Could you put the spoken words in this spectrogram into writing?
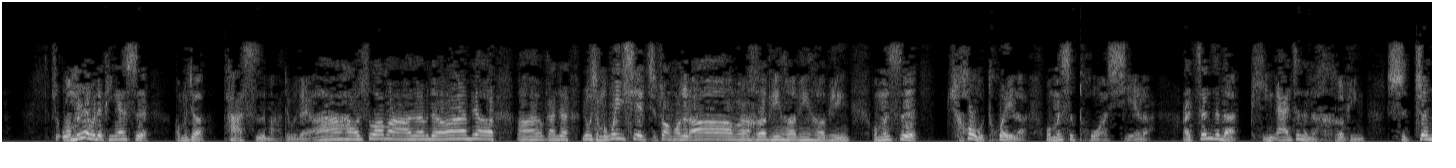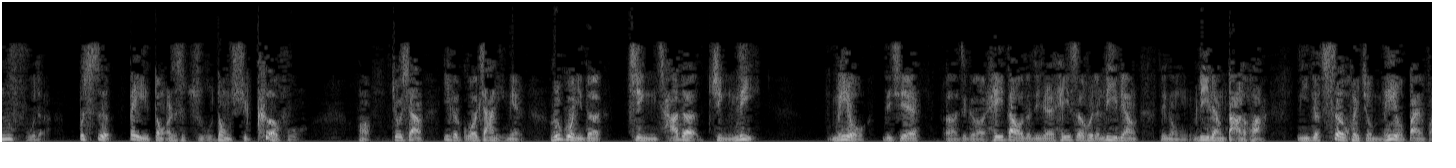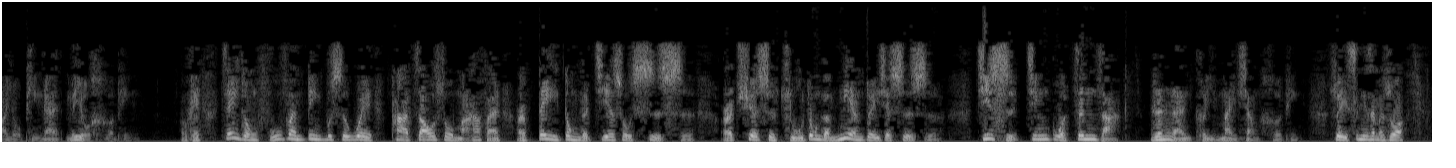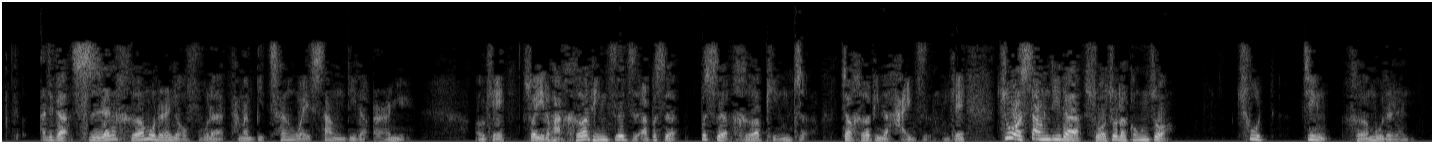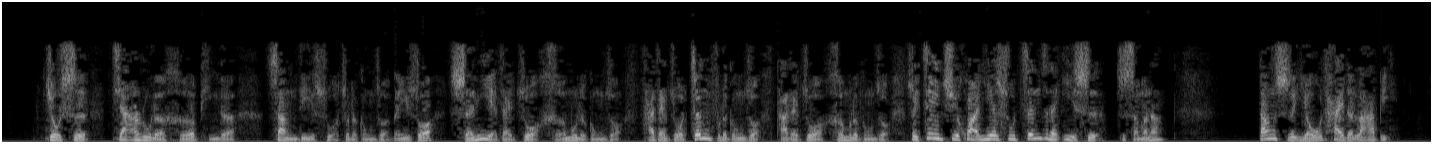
所以我们认为的平安是，我们就怕事嘛，对不对啊？好说嘛，对不对啊？不要啊！我感觉有什么威胁状况，就啊，我们和平，和平，和平。我们是后退了，我们是妥协了。而真正的平安，真正的和平是征服的，不是被动，而是主动去克服。哦，就像一个国家里面，如果你的警察的警力没有那些。呃，这个黑道的这些黑社会的力量，这种力量大的话，你的社会就没有办法有平安，没有和平。OK，这种福分并不是为怕遭受麻烦而被动的接受事实，而却是主动的面对一些事实，即使经过挣扎，仍然可以迈向和平。所以圣经上面说啊，这个使人和睦的人有福了，他们必称为上帝的儿女。OK，所以的话，和平之子，而不是不是和平者，叫和平的孩子。OK，做上帝的所做的工作，促进和睦的人，就是加入了和平的上帝所做的工作。等于说，神也在做和睦的工作，他在做征服的工作，他在做和睦的工作。所以这一句话，耶稣真正的意思是什么呢？当时犹太的拉比。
